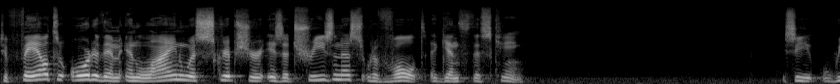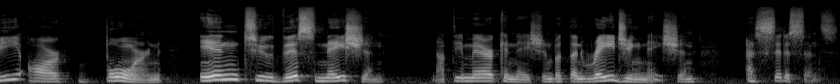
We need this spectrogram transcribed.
to fail to order them in line with Scripture is a treasonous revolt against this king. You see, we are born into this nation, not the American nation, but the raging nation, as citizens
